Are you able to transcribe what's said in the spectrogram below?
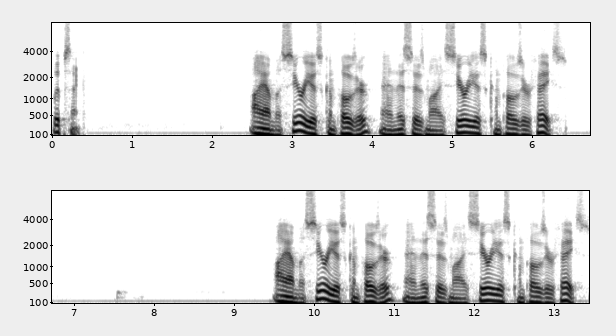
lip sync. I am a serious composer, and this is my serious composer face. I am a serious composer, and this is my serious composer face.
